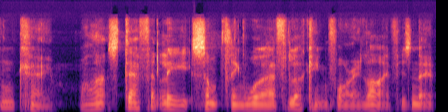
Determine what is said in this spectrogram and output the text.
Okay. Well, that's definitely something worth looking for in life, isn't it?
